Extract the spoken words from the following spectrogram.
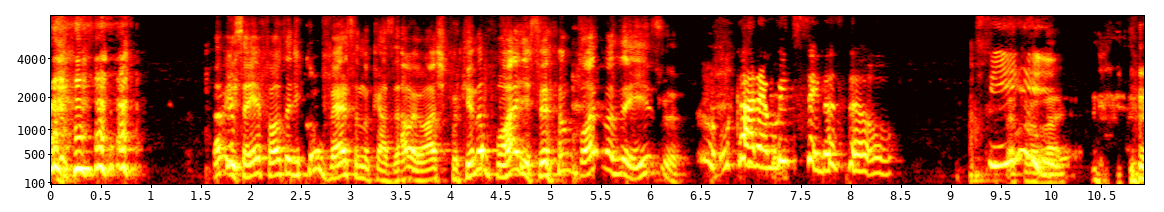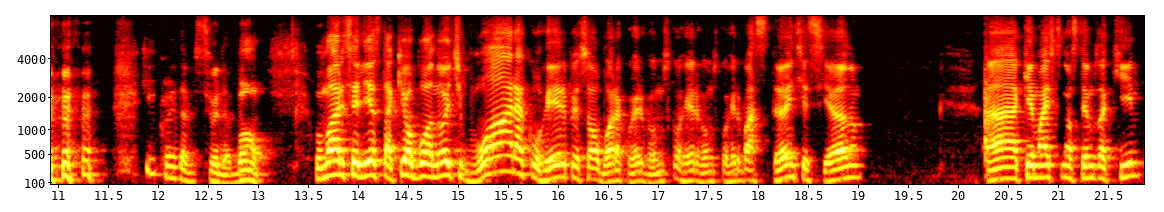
Sabe, Isso aí é falta de conversa no casal, eu acho. Porque não pode, você não pode fazer isso. O cara é muito sem noção. Sim. que coisa absurda. Bom, o Márcio Elias está aqui, ó. Boa noite, bora correr, pessoal. Bora correr, vamos correr, vamos correr bastante esse ano. Ah, que mais que nós temos aqui?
